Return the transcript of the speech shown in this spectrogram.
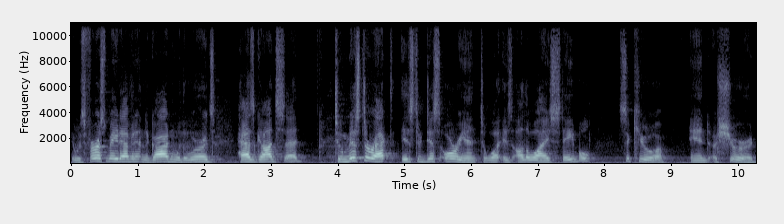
It was first made evident in the garden with the words, Has God said? To misdirect is to disorient to what is otherwise stable, secure, and assured.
